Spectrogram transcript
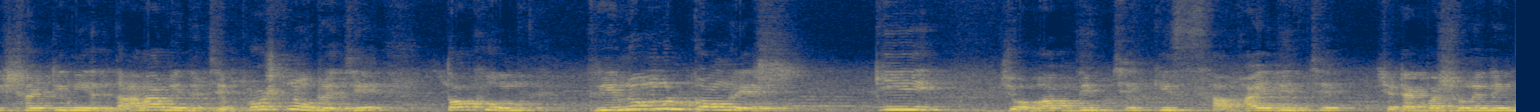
বিষয়টি নিয়ে দানা বেঁধেছে, প্রশ্ন উঠেছে, তখন তৃণমূল কংগ্রেস কি জবাব দিচ্ছে, কি সাফাই দিচ্ছে, সেটা একবার শুনে নিন।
